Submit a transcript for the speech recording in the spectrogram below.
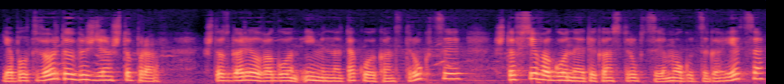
Я был твердо убежден, что прав – что сгорел вагон именно такой конструкции, что все вагоны этой конструкции могут загореться,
